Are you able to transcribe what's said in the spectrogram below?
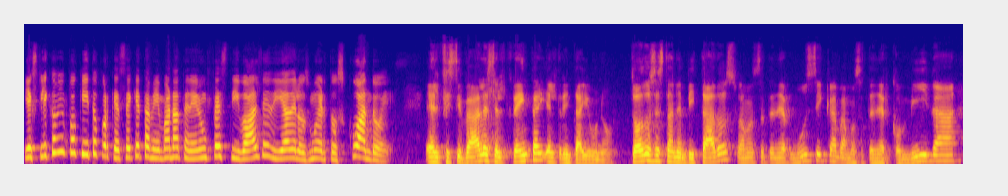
Y explícame un poquito, porque sé que también van a tener un festival de Día de los Muertos. ¿Cuándo es? El festival es el 30 y el 31. Todos están invitados, vamos a tener música, vamos a tener comida.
